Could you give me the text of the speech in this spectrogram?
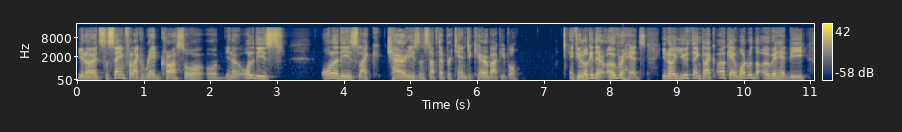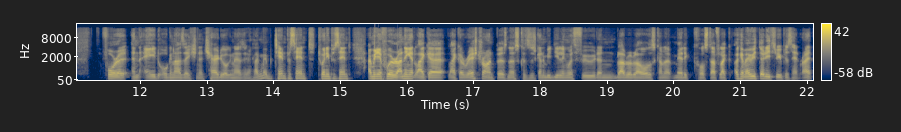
You know, it's the same for like Red Cross or or you know all of these all of these like charities and stuff that pretend to care about people. If you look at their overheads, you know, you think like, okay, what would the overhead be for a, an aid organization, a charity organization, like maybe 10%, 20%. I mean, if we're running it like a like a restaurant business, because it's going to be dealing with food and blah, blah, blah, all this kind of medical stuff, like, okay, maybe 33%, right?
